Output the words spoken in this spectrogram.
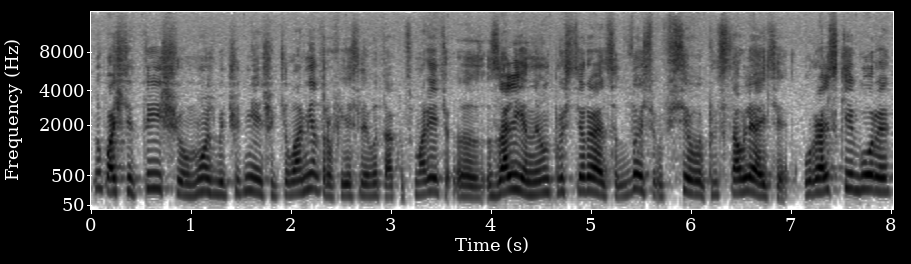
ну, почти тысячу, может быть, чуть меньше километров, если вот так вот смотреть, э, за Леной он простирается. То есть все вы представляете Уральские горы,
